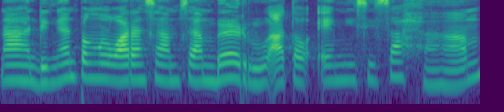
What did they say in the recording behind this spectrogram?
Nah, dengan pengeluaran saham-saham baru atau emisi saham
